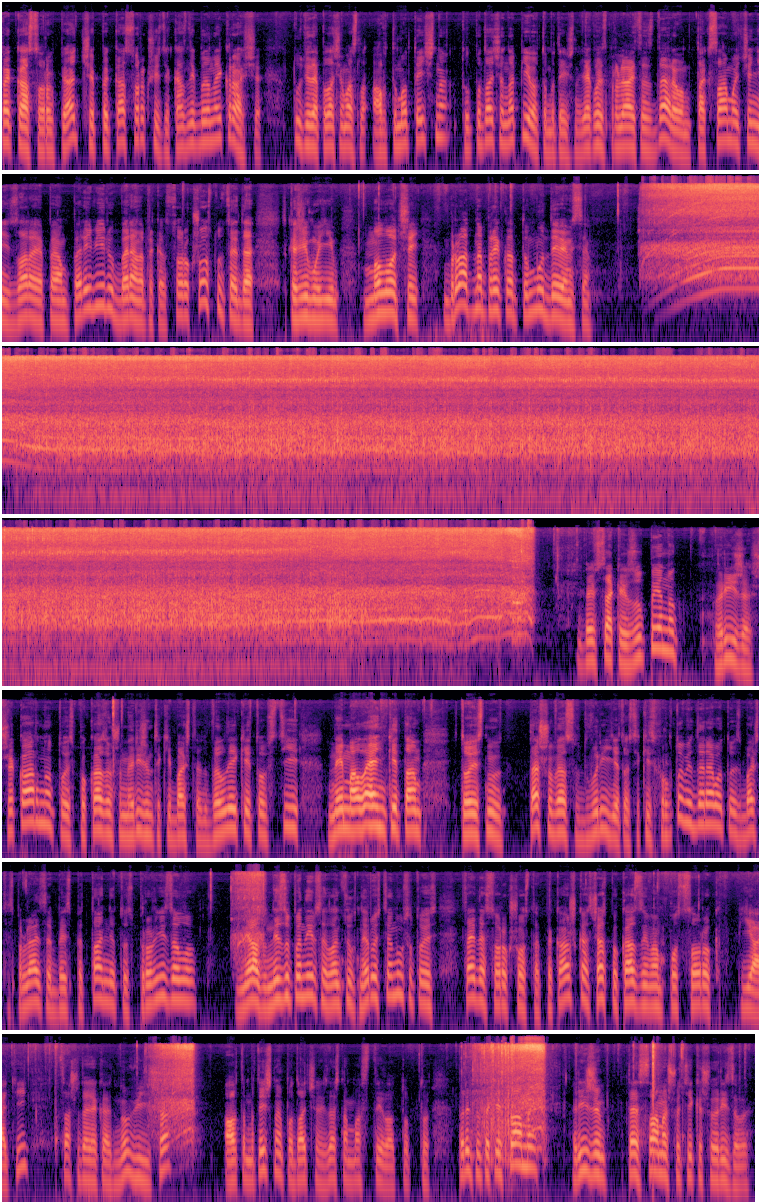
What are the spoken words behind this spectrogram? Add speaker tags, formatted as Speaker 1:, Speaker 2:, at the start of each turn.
Speaker 1: ПК-45 чи ПК-46, яка з них буде найкраща. Тут іде подача масла автоматична, тут подача напівавтоматична. Як вони справляються з деревом, так само чи ні. Зараз я прям перевірю. Беремо, наприклад, 46-ту, це йде, скажімо, їм молодший брат, наприклад, тому дивимося. без всяких зупинок, ріже шикарно. Тобто показуємо, що ми ріжемо такі, бачите, великі, товсті, не маленькі там. Тобто, ну, те, що у вас в дворі є, тобто якісь фруктові дерева, тобто, бачите, справляється без питання, тобто прорізало. Ні разу не зупинився, ланцюг не розтягнувся, тобто це йде 46-та ПКшка. Зараз показуємо вам по 45-й. Це йде яка новіша. Автоматична подача там мастила. Тобто принцип такий самий, ріжемо те саме, що тільки що різали.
